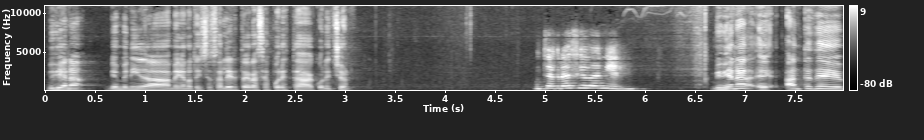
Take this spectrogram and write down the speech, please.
Viviana, bienvenida a Mega Noticias Alerta, gracias por esta conexión. Muchas gracias, Daniel. Viviana, eh, antes de,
